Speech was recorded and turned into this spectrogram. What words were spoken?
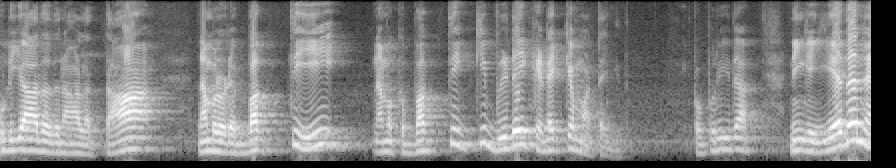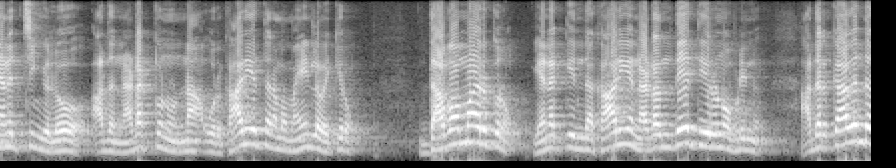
முடியாததுனால தான் நம்மளுடைய பக்தி நமக்கு பக்திக்கு விடை கிடைக்க மாட்டேங்குது. இப்போ புரியுதா? நீங்கள் எதை நினச்சிங்களோ அது நடக்கணும்னா ஒரு காரியத்தை நம்ம மைண்டில் வைக்கிறோம். தவமாக இருக்கிறோம். எனக்கு இந்த காரியம் நடந்தே தீரணும் அப்படின்னு. அதற்காக இந்த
